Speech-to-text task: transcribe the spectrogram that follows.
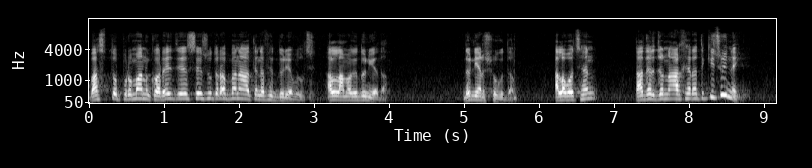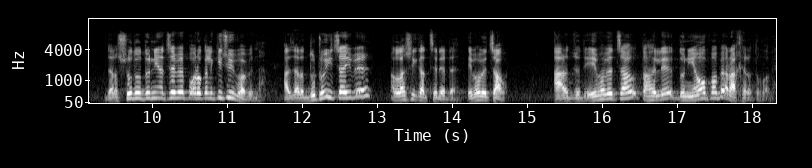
বাস্তব প্রমাণ করে যে সে শুধু রব্বানা আতেনা ফির দুনিয়া বলছে। আল্লাহ আমাকে দুনিয়া দাও। দুনিয়ার সুখ দাও। আল্লাহ বলছেন তাদের জন্য আখেরাতে কিছুই নেই। যারা শুধু দুনিয়া চাইবে, পরকালে কিছুই পাবে না। আর যারা দুটোই চাইবে, আল্লাহ শিখাচ্ছেন এটা, এভাবে চাও। আর যদি এইভাবে চাও, তাহলে দুনিয়াও পাবে আর আখেরাতও পাবে।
